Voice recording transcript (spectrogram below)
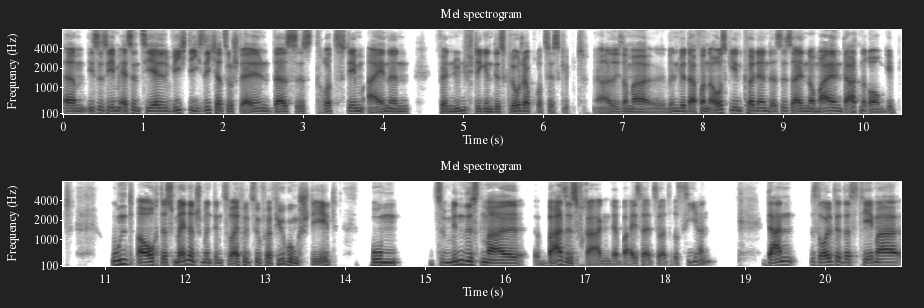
ähm, ist es eben essentiell wichtig sicherzustellen, dass es trotzdem einen vernünftigen Disclosure-Prozess gibt. Ja, also ich sag mal, wenn wir davon ausgehen können, dass es einen normalen Datenraum gibt und auch das Management im Zweifel zur Verfügung steht, um zumindest mal Basisfragen der Beizeit zu adressieren, dann sollte das Thema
